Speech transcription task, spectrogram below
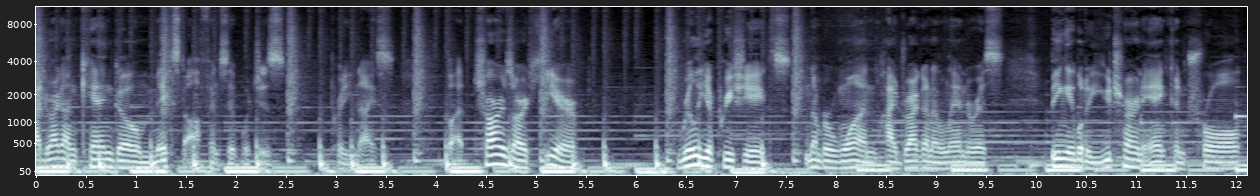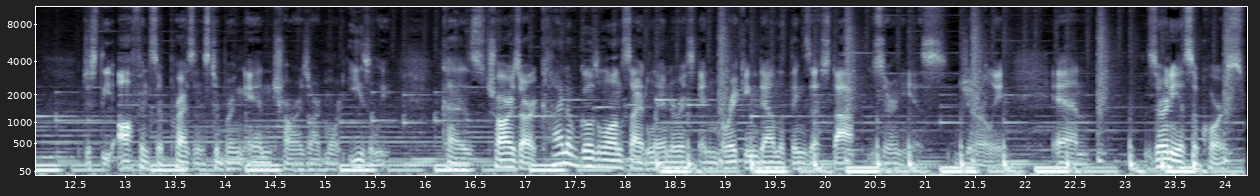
Hydreigon can go mixed offensive, which is pretty nice. But Charizard here really appreciates number one, Hydreigon and Landorus being able to U turn and control just the offensive presence to bring in Charizard more easily. Because Charizard kind of goes alongside Landorus in breaking down the things that stop Xerneas, generally. And Xerneas, of course,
